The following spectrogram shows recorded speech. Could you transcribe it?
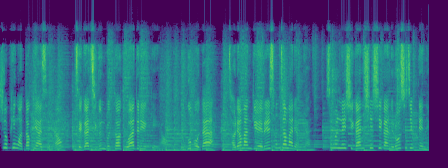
쇼핑 어떻게 하세요? 제가 지금부터 도와드릴게요. 누구보다 저렴한 기회를 선점하려면 24시간 실시간으로 수집되는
